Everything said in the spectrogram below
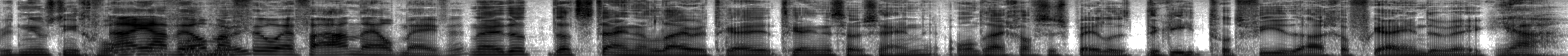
je het nieuws niet gevolgd? Nou ja, wel, maar vul even aan. Help me even. Nee, dat, dat Stijn een luie tra- trainer zou zijn. Want hij gaf zijn spelers drie tot vier dagen vrij in de week. Dat Ja,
